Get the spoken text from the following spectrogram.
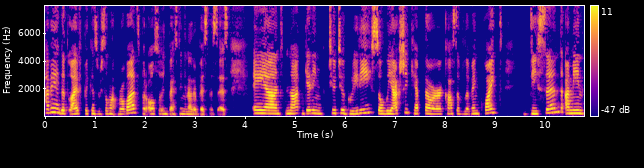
having a good life because we're still not robots but also investing in other businesses. And not getting too too greedy. So we actually kept our cost of living quite decent. I mean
